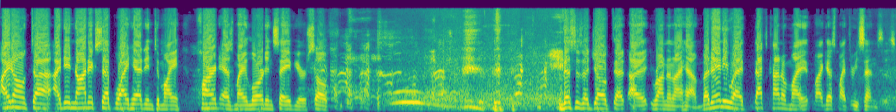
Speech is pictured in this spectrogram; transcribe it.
I don't, uh, I did not accept Whitehead into my heart as my Lord and Savior. So this is a joke that I, Ron and I have. But anyway, that's kind of my, I guess, my three sentences.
